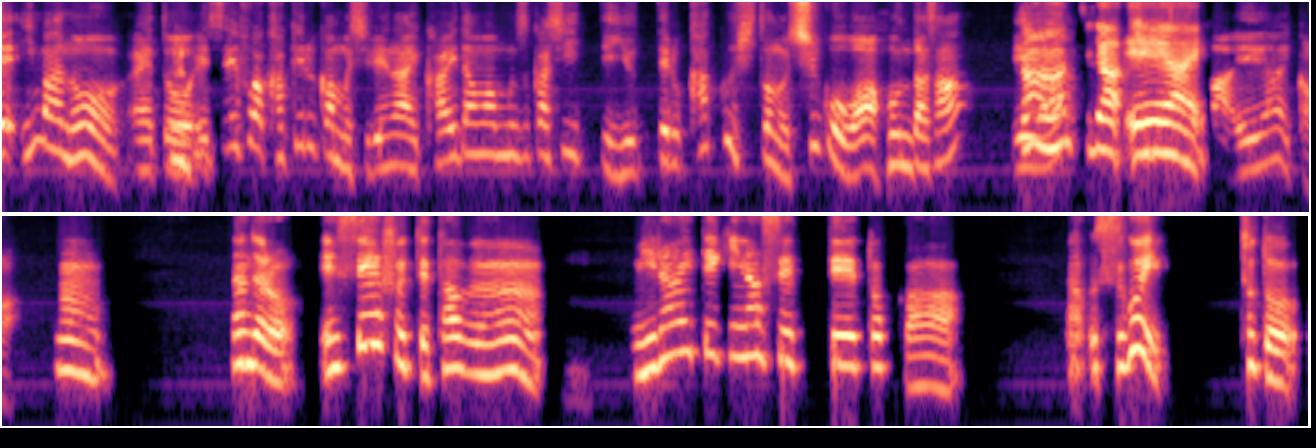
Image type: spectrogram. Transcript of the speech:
え今の、えっとうん SF は書けるかもしれない階段は難しいって言ってる書く人の主語は本田さん？AI? あ、違う、AI。あ AI かうん。なんだろう、SF って多分、未来的な設定とか、あすごい、ちょっと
